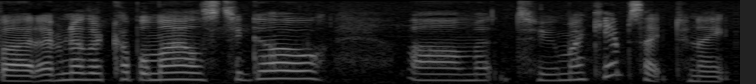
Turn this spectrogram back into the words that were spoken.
But I have another couple miles to go um, to my campsite tonight.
